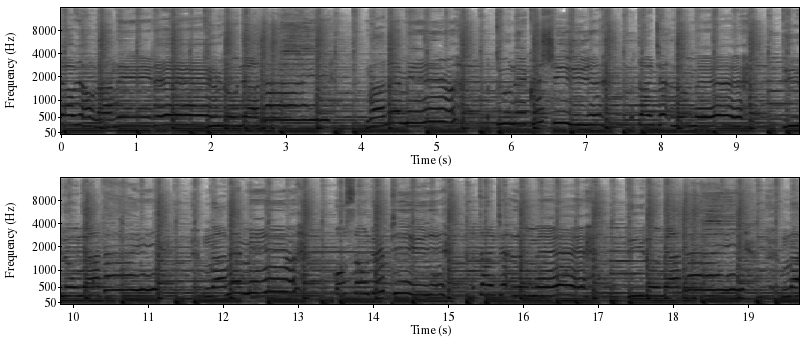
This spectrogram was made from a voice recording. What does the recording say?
ရောက်ရောက်လာနေတယ် တက်လို့မယ်ဒီလိုညတိုင်းငါနဲ့မင်းအိုဆုံးတွေ့ဖြစ်ရင်အတိုင်းတက်လို့မယ်ဒီလိုညတိုင်းငါ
